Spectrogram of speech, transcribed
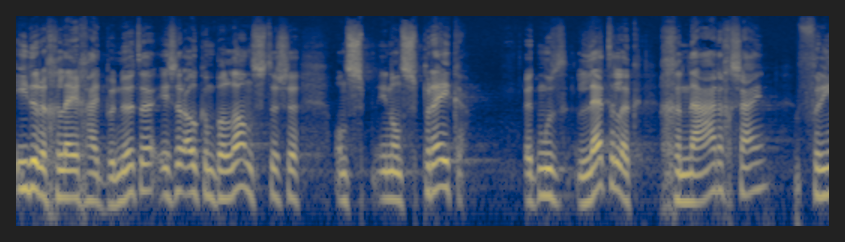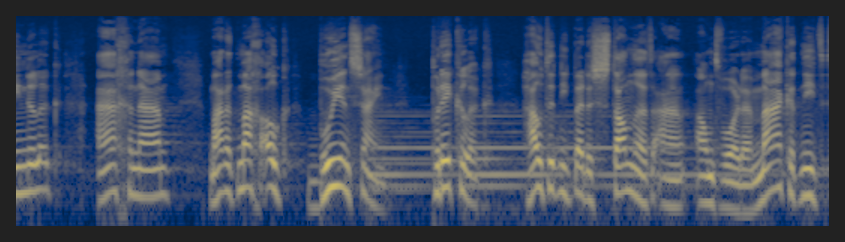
iedere gelegenheid benutten, is er ook een balans tussen ons, in ons spreken. Het moet letterlijk genadig zijn, vriendelijk, aangenaam, maar het mag ook boeiend zijn, prikkelijk. Houd het niet bij de standaard antwoorden. Maak het niet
